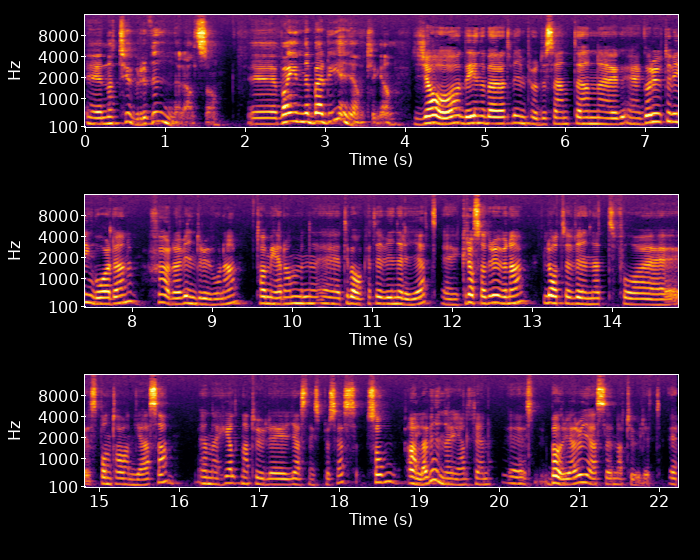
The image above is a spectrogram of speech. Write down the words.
Eh, naturviner alltså. Eh, vad innebär det egentligen? Ja, det innebär att vinproducenten eh, går ut i vingården, skördar vindruvorna, tar med dem eh, tillbaka till vineriet, eh, krossar druvorna, låter vinet få eh, spontanjäsa. En helt naturlig jäsningsprocess som alla viner egentligen eh, börjar och jäser naturligt. Eh,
